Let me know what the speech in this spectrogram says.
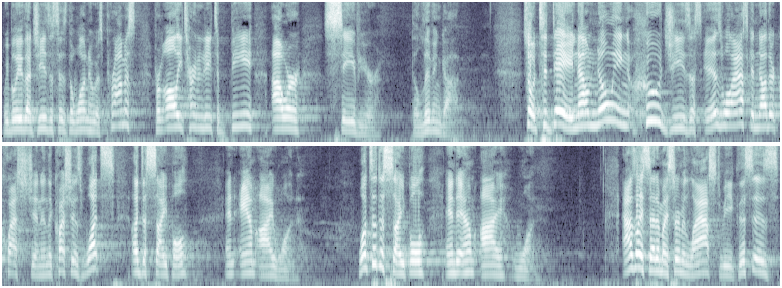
We believe that Jesus is the one who has promised from all eternity to be our Savior, the living God. So, today, now knowing who Jesus is, we'll ask another question. And the question is What's a disciple, and am I one? What's a disciple, and am I one? As I said in my sermon last week, this is,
